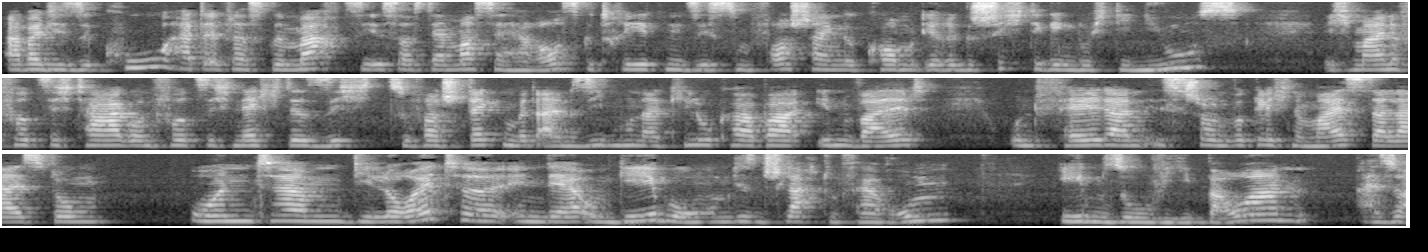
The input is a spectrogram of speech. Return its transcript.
Aber diese Kuh hat etwas gemacht, sie ist aus der Masse herausgetreten, sie ist zum Vorschein gekommen und ihre Geschichte ging durch die News ich meine 40 Tage und 40 Nächte sich zu verstecken mit einem 700 Kilo Körper in Wald und Feldern ist schon wirklich eine Meisterleistung. Und ähm, die Leute in der Umgebung um diesen Schlachthof herum, ebenso wie Bauern, also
